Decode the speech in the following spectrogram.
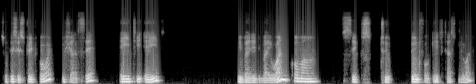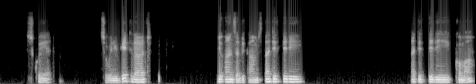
So this is straightforward. We shall say 88 divided by 1.62. Don't forget it has to be what? Squared. So when you get that, your answer becomes 33, 33, comma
